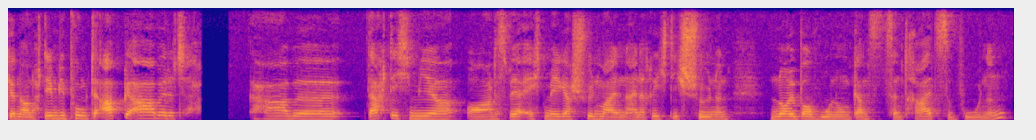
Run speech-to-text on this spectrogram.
Genau, nachdem die Punkte abgearbeitet habe, dachte ich mir, oh, das wäre echt mega schön, mal in einer richtig schönen Neubauwohnung ganz zentral zu wohnen.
